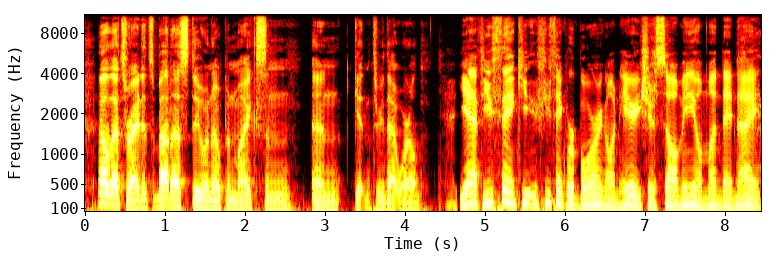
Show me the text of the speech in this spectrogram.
oh, that's right. It's about us doing open mics and and getting through that world. Yeah, if you think you if you think we're boring on here, you should have saw me on Monday night.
